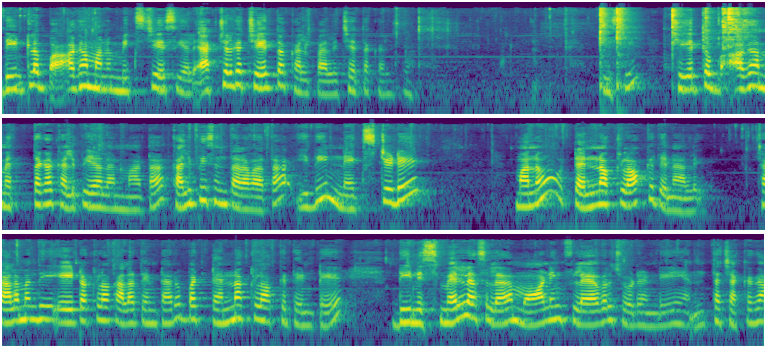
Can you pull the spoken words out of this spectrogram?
దీంట్లో బాగా మనం మిక్స్ చేసేయాలి. యాక్చువల్గా చేత్తో కలపాలి. చేత్తో కలిపి తీసి చేతితో బాగా మెత్తగా కలిపేయాలన్నమాట. కలిపేసిన తర్వాత ఇది నెక్స్ట్ డే మనం టెన్ ఓ క్లాక్కి తినాలి. చాలామంది ఎయిట్ ఓ క్లాక్ అలా తింటారు బట్ టెన్ ఓ క్లాక్కి తింటే దీని స్మెల్ అసలు మార్నింగ్ ఫ్లేవర్ చూడండి ఎంత చక్కగా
